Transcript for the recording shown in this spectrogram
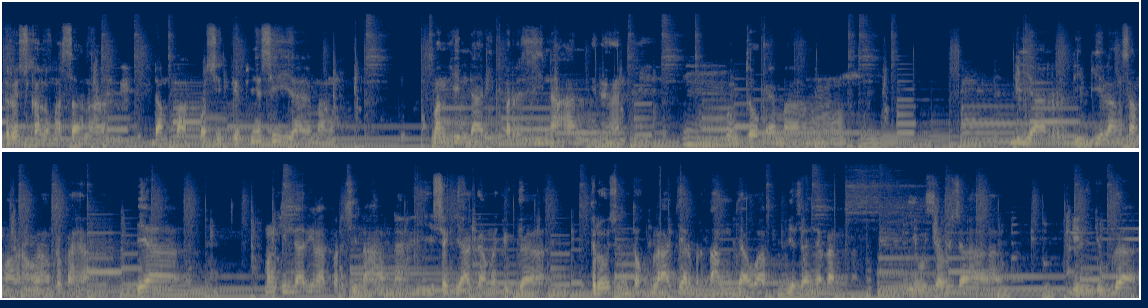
Terus kalau masalah dampak positifnya sih ya emang menghindari perzinaan gitu kan. Hmm. untuk emang biar dibilang sama orang-orang tuh kayak ya menghindarilah perzinaan dari segi agama juga. Terus untuk belajar bertanggung jawab biasanya kan di usia-usia gini juga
